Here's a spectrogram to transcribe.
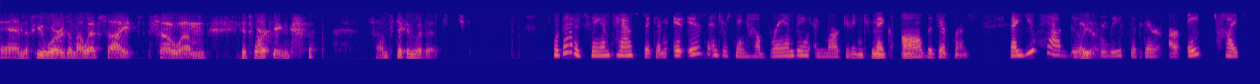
and a few words on my website. So um, it's working. so I'm sticking with it. Well, that is fantastic. And it is interesting how branding and marketing can make all the difference. Now, you have the Oh, yeah. belief that there are eight types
